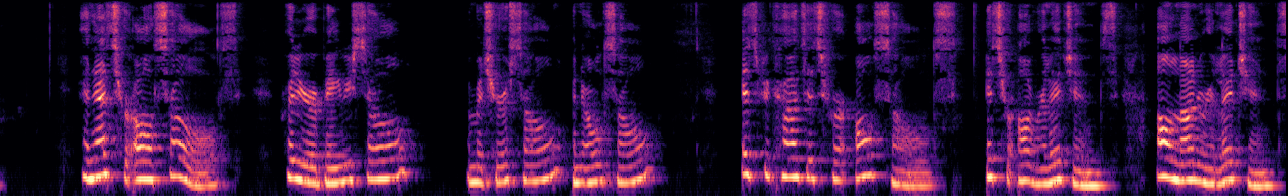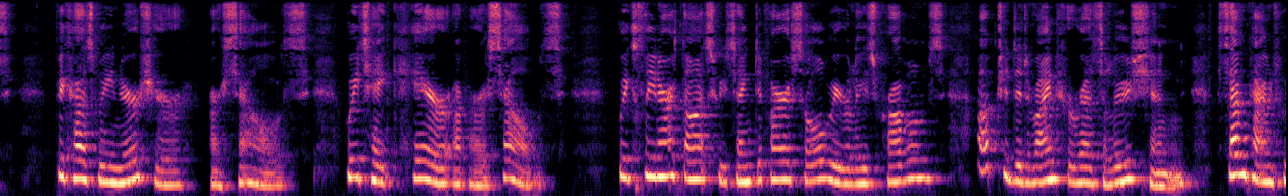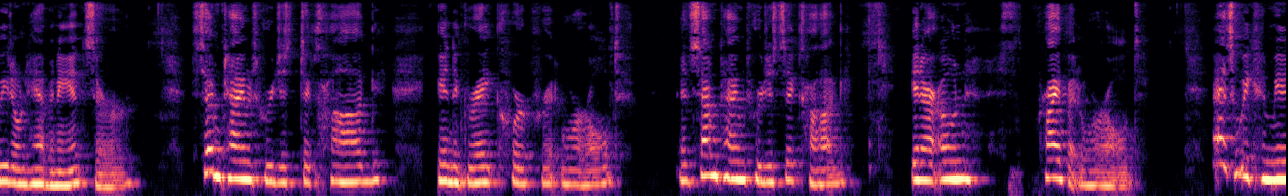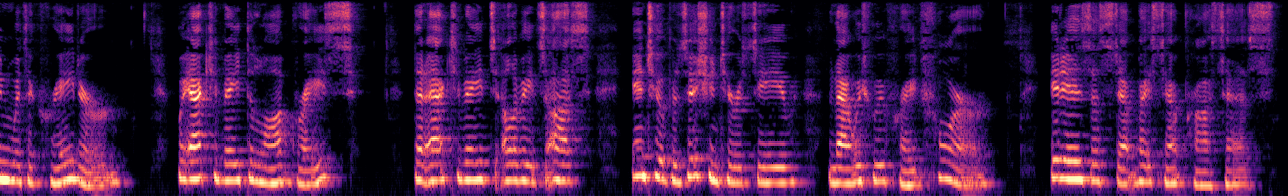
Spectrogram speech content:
And that's for all souls, whether you're a baby soul, a mature soul, an old soul? It's because it's for all souls. It's for all religions, all non religions, because we nurture ourselves. We take care of ourselves. We clean our thoughts, we sanctify our soul, we release problems up to the divine for resolution. Sometimes we don't have an answer. Sometimes we're just a cog in the great corporate world. And sometimes we're just a cog in our own private world. As we commune with the Creator, we activate the law of grace that activates, elevates us into a position to receive that which we prayed for. It is a step by step process.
